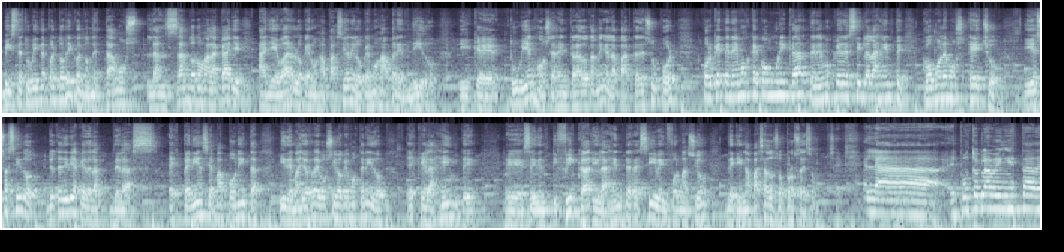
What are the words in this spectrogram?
Business to Business Puerto Rico, en donde estamos lanzándonos a la calle a llevar lo que nos apasiona y lo que hemos aprendido. Y que tú bien, José, has entrado también en la parte de support, porque tenemos que comunicar, tenemos que decirle a la gente cómo lo hemos hecho. Y eso ha sido, yo te diría que de, de las experiencias más bonitas y de mayor regocijo que hemos tenido, es que la gente eh, se identifica y la gente recibe información de quien ha pasado esos procesos. el punto clave en esta,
